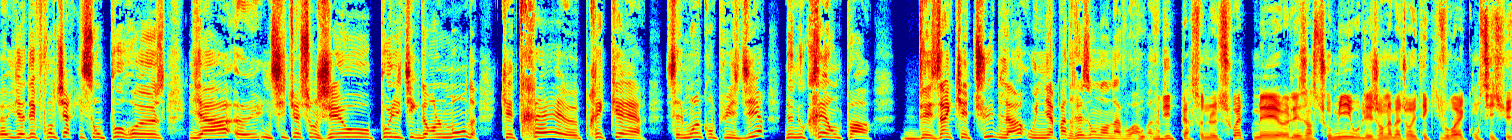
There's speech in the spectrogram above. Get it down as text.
euh, il y a des frontières qui sont poreuses, il y a une situation géopolitique dans le monde qui est très précaire. C'est le moins qu'on puisse dire. Ne nous créons pas des inquiétudes là où il n'y a pas de raison d'en avoir. Vous, Voilà. vous dites personne ne le souhaite, mais les insoumis ou les gens de la majorité qui voudraient constituer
